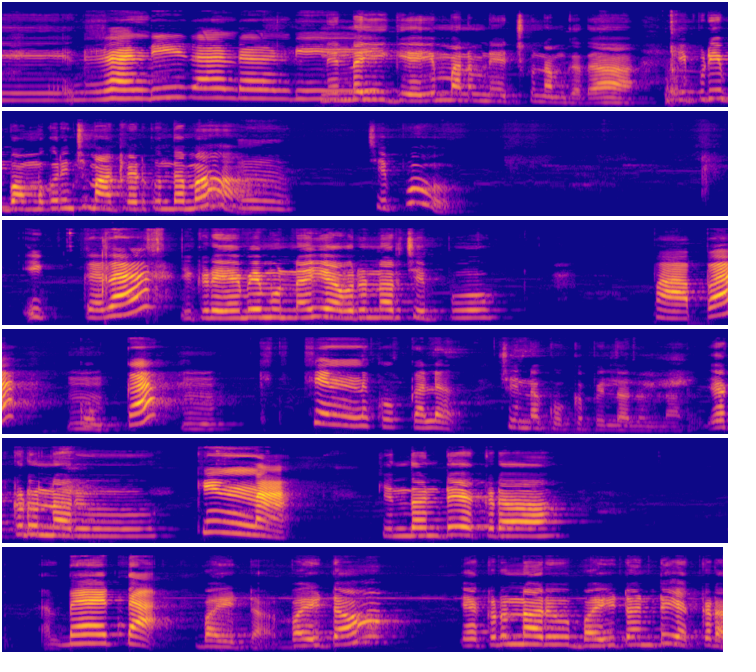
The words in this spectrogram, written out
రండి రండి నిన్న ఈ గేయం మనం నేర్చుకున్నాం కదా. ఇప్పుడు ఈ బొమ్మ గురించి మాట్లాడుకుందామా. చెప్పు. ఇక్కడ ఇక్కడ ఏమేమి ఉన్నాయి? ఎవరున్నారు? చెప్పు. పాప ఉమ్, కుక్క ఉమ్. చిన్న కుక్కలు. చిన్న కుక్క పిల్లలు ఉన్నారు. ఎక్కడున్నారు? కింద. కింద అంటే ఎక్కడ? బేట బయట. బయట ఎక్కడున్నారు? బయట అంటే ఎక్కడ?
